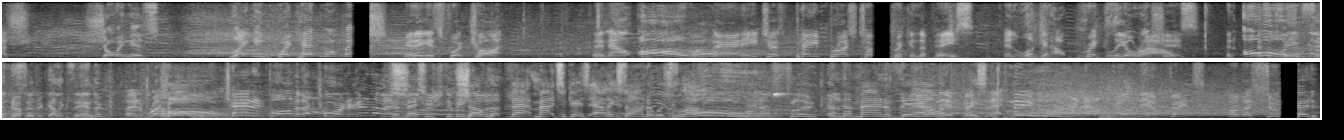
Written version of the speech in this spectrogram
Rush showing his lightning quick head movement. Getting his foot caught. And now, oh, oh. man, he just paintbrushed to quicken the pace. And look at how quick Lio Rush wow. is. And oh, Cedric Alexander. And Rush, oh, oh cannonball into the corner. The message to be show that that match against Alexander was low oh. and a fluke, and the man of the feeling hour. the effects is of that knee and now feeling the effects of a super. Good.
